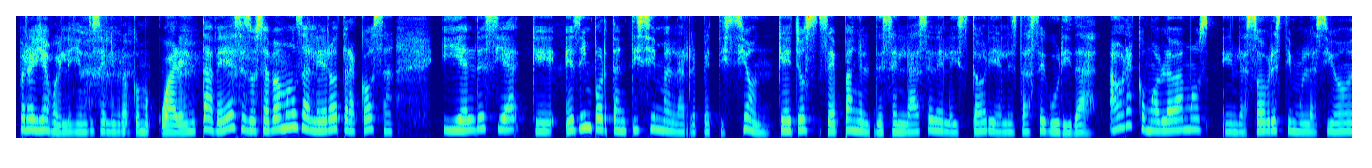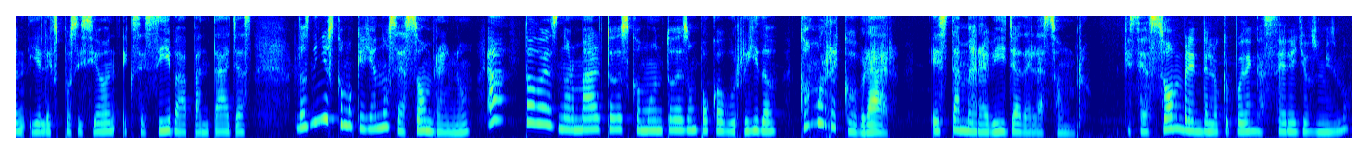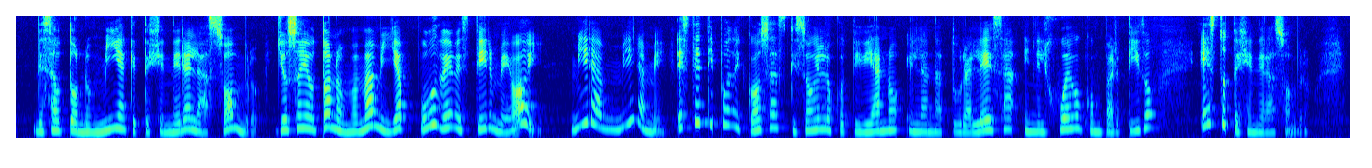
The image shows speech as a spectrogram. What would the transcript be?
pero ya voy leyendo ese libro como 40 veces, o sea, vamos a leer otra cosa. Y él decía que es importantísima la repetición, que ellos sepan el desenlace de la historia, les da seguridad. Ahora, como hablábamos en la sobreestimulación y la exposición excesiva a pantallas, los niños como que ya no se asombran, ¿no? Ah, todo es normal, todo es común, todo es un poco aburrido. ¿Cómo recobrar esta maravilla del asombro? Que se asombren de lo que pueden hacer ellos mismos, de esa autonomía que te genera el asombro. Yo soy autónoma, mami, ya pude vestirme hoy. Mira, mírame. Este tipo de cosas que son en lo cotidiano, en la naturaleza, en el juego compartido, esto te genera asombro.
